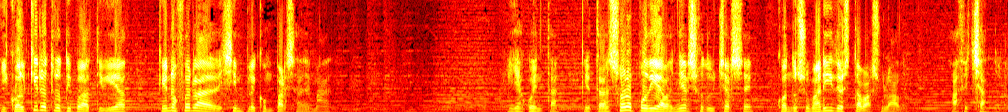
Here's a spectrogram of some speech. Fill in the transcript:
y cualquier otro tipo de actividad que no fuera la de simple comparsa de mal. Ella cuenta que tan solo podía bañarse o ducharse cuando su marido estaba a su lado, acechándola.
